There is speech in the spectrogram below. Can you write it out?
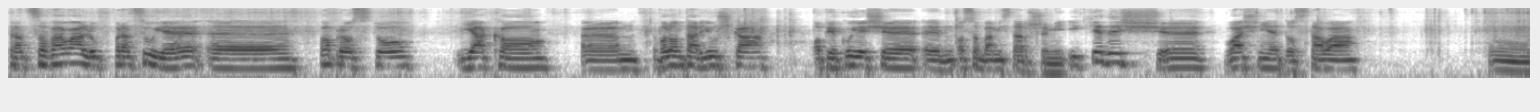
pracowała lub pracuje yy, po prostu jako em, wolontariuszka opiekuje się em, osobami starszymi. I kiedyś e, właśnie dostała mm,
